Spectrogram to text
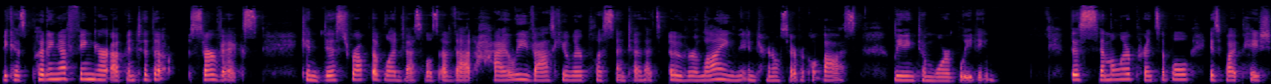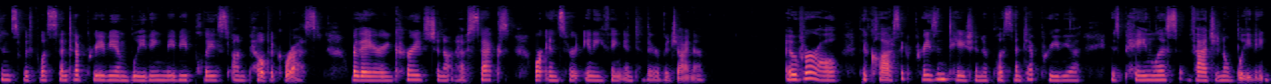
because putting a finger up into the cervix can disrupt the blood vessels of that highly vascular placenta that's overlying the internal cervical os, leading to more bleeding. This similar principle is why patients with placenta previa bleeding may be placed on pelvic rest, where they are encouraged to not have sex or insert anything into their vagina. Overall, the classic presentation of placenta previa is painless vaginal bleeding.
